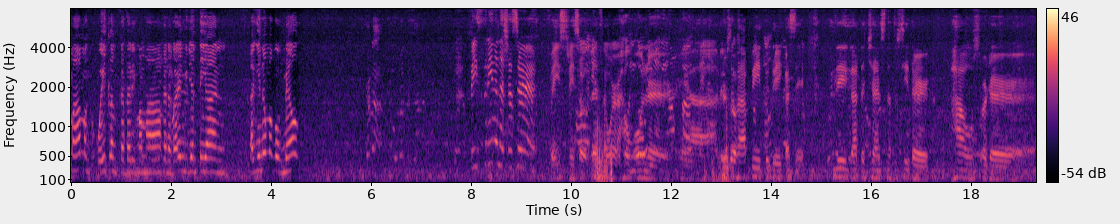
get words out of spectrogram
ma'am, mag-wait lang kadali, ma'am ha. Kanaglayan ganyan tiyan. Lagi no mag-milk. Phase 3 na na siya, sir. Phase 3, so that's our homeowner. Yeah, they're so happy today kasi they got the chance na to see their house or their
